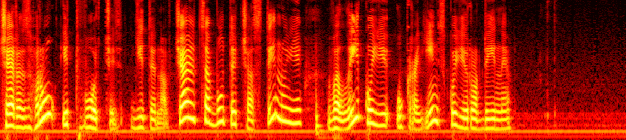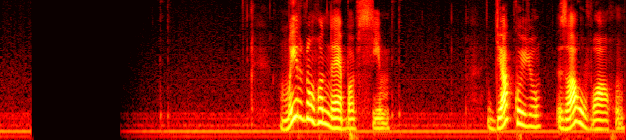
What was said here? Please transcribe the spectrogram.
Через гру і творчість діти навчаються бути частиною великої української родини. Мирного неба всім! Дякую за увагу!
